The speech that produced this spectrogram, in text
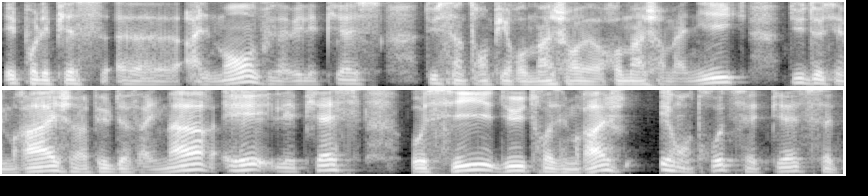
Et pour les pièces euh, allemandes, vous avez les pièces du Saint-Empire romain, romain germanique, du Deuxième Reich, de la République de Weimar, et les pièces aussi du Troisième Reich, et entre autres cette pièce, cette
